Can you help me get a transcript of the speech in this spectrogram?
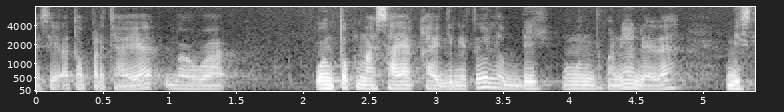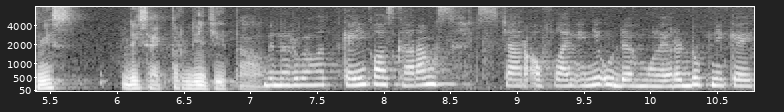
gak sih atau percaya bahwa untuk masa yang kayak gini tuh lebih menguntungkannya adalah bisnis di sektor digital Bener banget. Kayaknya kalau sekarang secara offline ini udah mulai redup nih kayak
